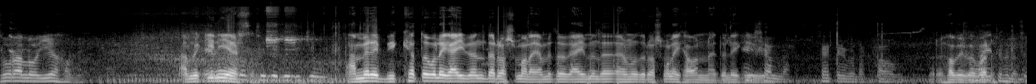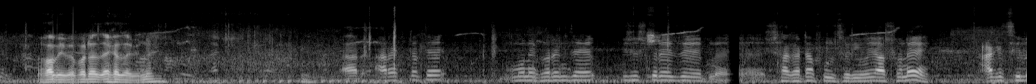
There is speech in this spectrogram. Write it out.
জোরালো ইয়ে হবে। আপনি কি নিয়ে আসছেন? আমের এই বিখ্যাত বলে গাইবান্ধার রসমালাই আমি তো গাইবান্ধার মতো রসমালাই খাওয়ার নাই তাহলে কি হবে? ব্যাপারটা হবে ব্যাপারটা দেখা যাবে না? আর আরেকটাতে মনে করেন যে বিশেষ করে যে সাগাটা ফুলছড়ি ওই আসনে আগে ছিল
